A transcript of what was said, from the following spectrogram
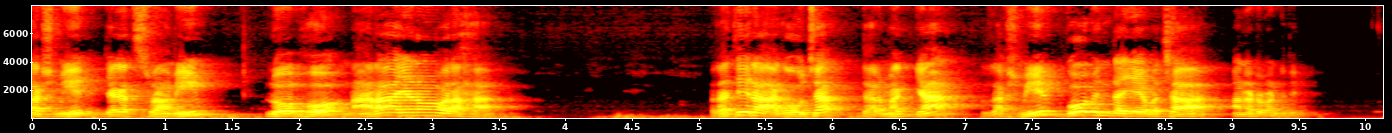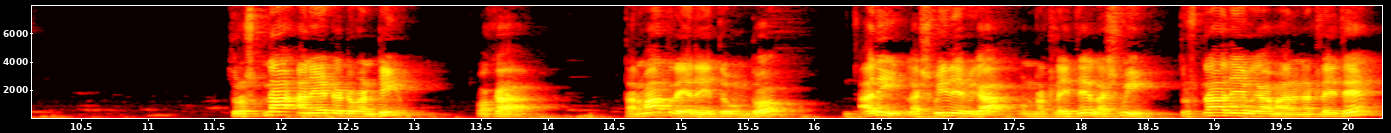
లక్ష్మీర్ జగత్స్వామి లోభో నారాయణో వరహ రతిరాగౌచ ధర్మజ్ఞ లక్ష్మీర్ గోవిందయేవచ అన్నటువంటిది. తృష్ణ అనేటటువంటి ఒక తన్మాత్ర ఏదైతే ఉందో అది లక్ష్మీదేవిగా ఉన్నట్లయితే లక్ష్మి తృష్ణాదేవిగా మారినట్లయితే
